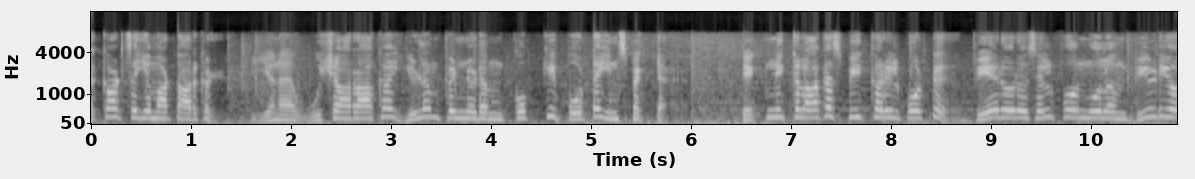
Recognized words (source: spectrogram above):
ரெக்கார்ட் செய்ய மாட்டார்கள் என உஷாராக இளம் பெண்ணிடம் கொக்கி போட்ட இன்ஸ்பெக்டர் டெக்னிக்கலாக ஸ்பீக்கரில் போட்டு வேறொரு செல்போன் மூலம் வீடியோ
